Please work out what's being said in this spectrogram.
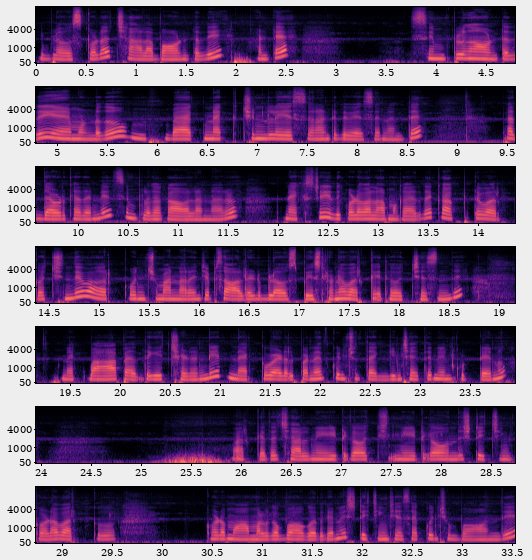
ఈ బ్లౌజ్ కూడా చాలా బాగుంటుంది. అంటే సింపుల్గా ఉంటుంది ఏముండదు. బ్యాక్ నెక్ చిన్న లేస్ అలాంటిది వేసానంతే పెద్ద ఆవిడ కదండి సింపుల్గా కావాలన్నారు. నెక్స్ట్ ఇది కూడా వాళ్ళ అమ్మగారిదే కాకపోతే వర్క్ వచ్చింది. వర్క్ కొంచెం అన్నారని చెప్పేసి ఆల్రెడీ బ్లౌజ్ పీస్లోనే వర్క్ అయితే వచ్చేసింది. నెక్ బాగా పెద్దగా ఇచ్చాడండి. నెక్ వెడల్పు అనేది కొంచెం తగ్గించి అయితే నేను కుట్టాను. వర్క్ అయితే చాలా నీట్గా వచ్చి నీట్గా ఉంది. స్టిచ్చింగ్ కూడా వర్క్ కూడా మామూలుగా బాగోదు కానీ స్టిచ్చింగ్ చేసాక కొంచెం బాగుంది.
